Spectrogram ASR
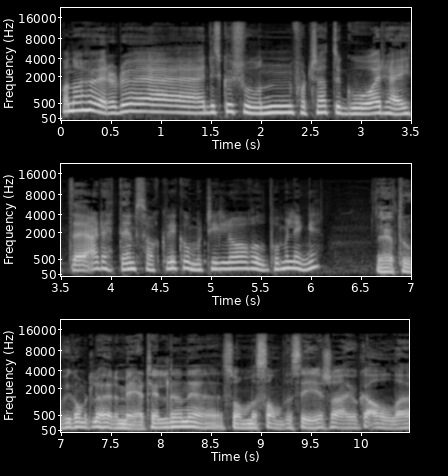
Og nå hører du eh, diskusjonen fortsatt går høyt. Er dette en sak vi kommer til å holde på med lenge? Jeg tror vi kommer til å høre mer til den. Som Sande sier, så er jo ikke alle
